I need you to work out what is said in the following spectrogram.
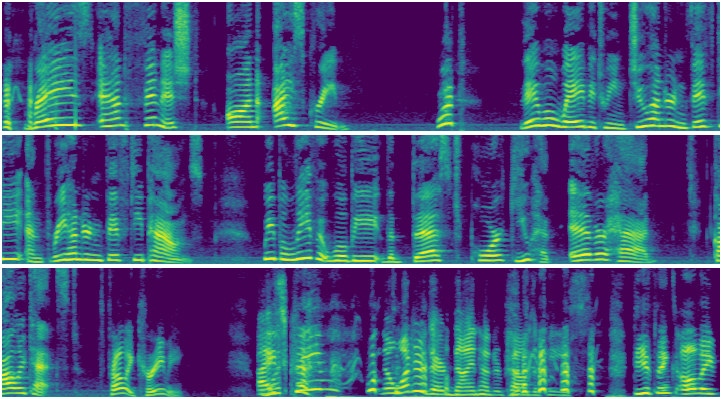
Raised and finished on ice cream. What? They will weigh between 250 and 350 pounds. We believe it will be the best pork you have ever had. Call or text. It's probably creamy. Ice the- cream? no wonder they're 900 pounds apiece. Do you think all they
